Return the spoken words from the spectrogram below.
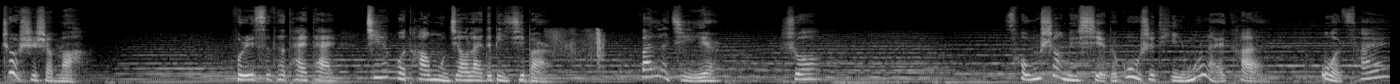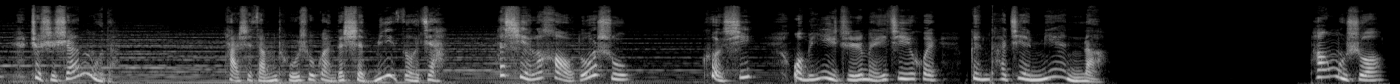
这是什么？弗瑞斯特太太接过汤姆交来的笔记本，翻了几页，说。从上面写的故事题目来看，我猜这是山姆的。他是咱们图书馆的神秘作家，他写了好多书，可惜我们一直没机会跟他见面呢。汤姆说：“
